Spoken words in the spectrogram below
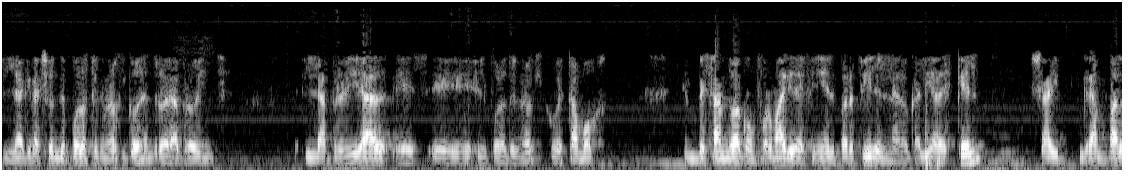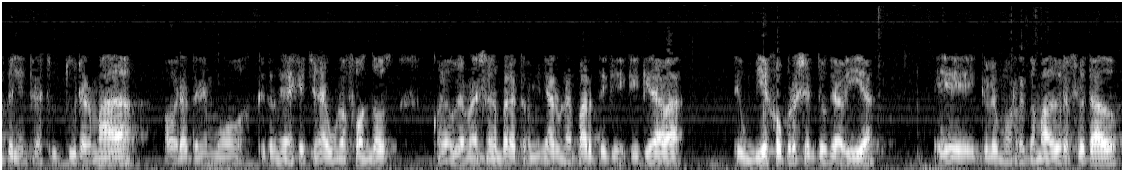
la creación de polos tecnológicos dentro de la provincia. La prioridad es eh, el polo tecnológico que estamos empezando a conformar y a definir el perfil en la localidad de Esquel. Ya hay gran parte de la infraestructura armada. Ahora tenemos que terminar de gestionar algunos fondos con el gobierno nacional para terminar una parte que, que quedaba de un viejo proyecto que había, eh, que lo hemos retomado y reflotado.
